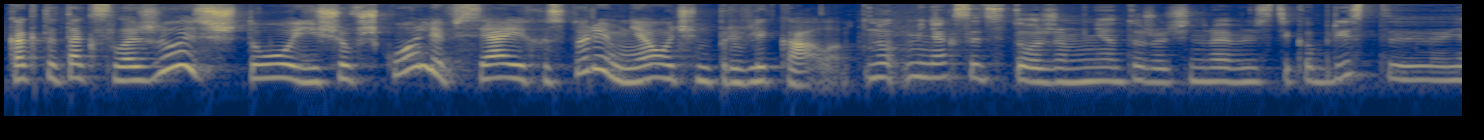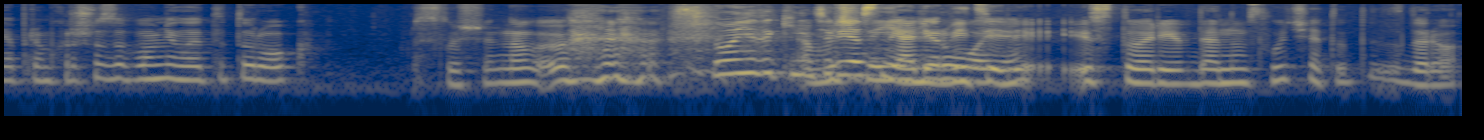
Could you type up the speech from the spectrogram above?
Как-то так сложилось, что еще в школе вся их история меня очень привлекала. Ну, меня, кстати, тоже. Мне тоже очень нравились декабристы. Я прям хорошо запомнила этот урок. Слушай, ну... Ну, они такие интересные я герои. любитель истории в данном случае, тут здорово.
